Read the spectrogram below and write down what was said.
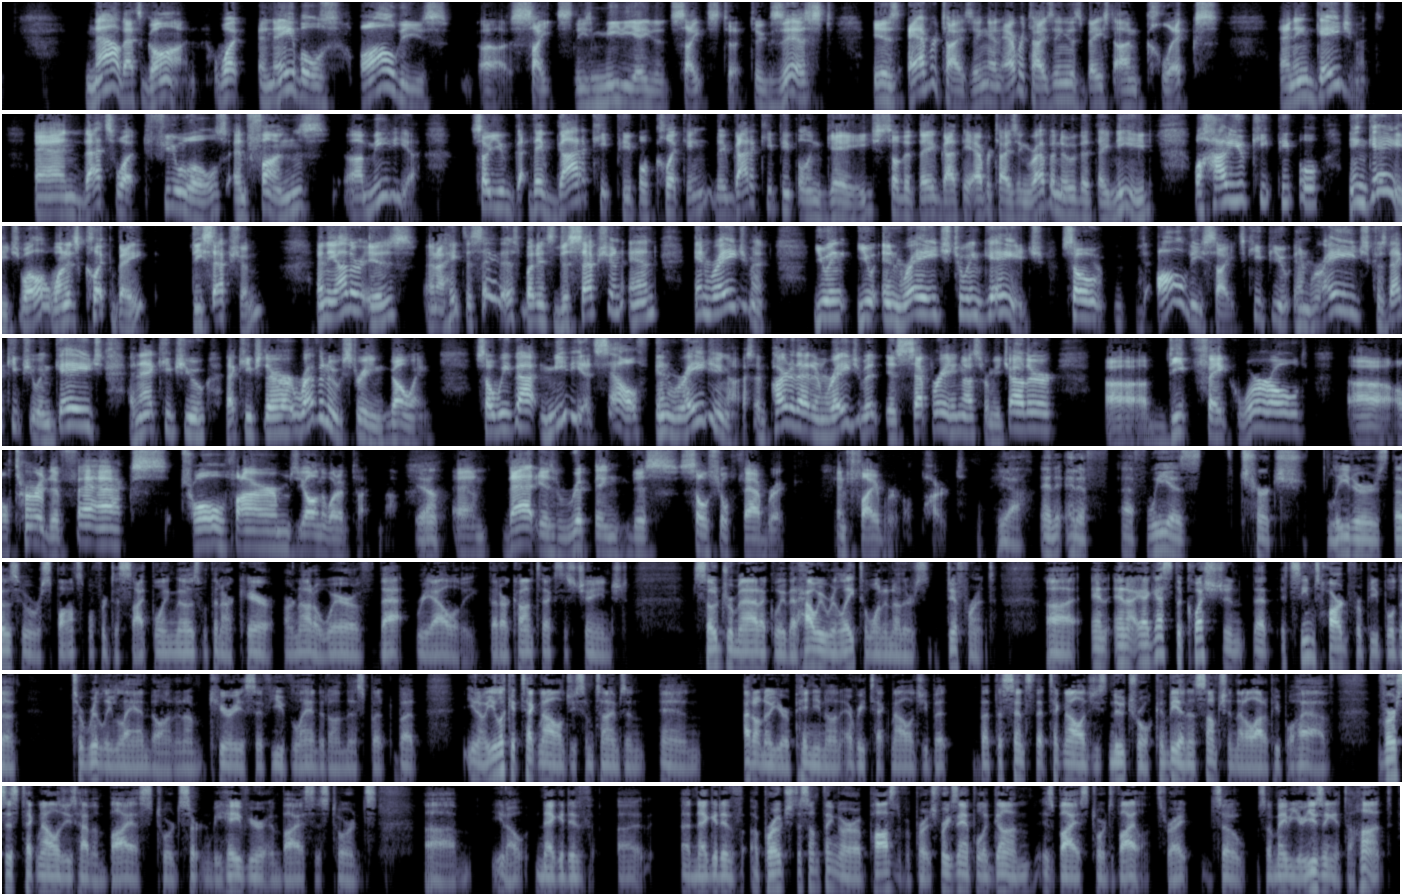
now that's gone. What enables all these uh, sites, these mediated sites to, to exist is advertising, and advertising is based on clicks and engagement. And that's what fuels and funds uh, media. So you they've got to keep people clicking. They've got to keep people engaged so that they've got the advertising revenue that they need. Well, how do you keep people engaged? Well, one is clickbait, deception, And the other is, and I hate to say this, but it's deception and enragement. You, you enrage to engage. So all these sites keep you enraged because that keeps you engaged and that keeps you that keeps their revenue stream going. So we've got media itself enraging us. And part of that enragement is separating us from each other, uh, deep fake world, uh, alternative facts, troll farms. You all know what I'm talking about. Yeah. And that is ripping this social fabric and fiber apart. Yeah. And and if if we as church leaders, those who are responsible for discipling those within our care, are not aware of that reality, that our context has changed so dramatically that how we relate to one another is different. Uh, and and I, I guess the question that it seems hard for people to to really land on, and I'm curious if you've landed on this, but but you know, you look at technology sometimes, and and I don't know your opinion on every technology, but but the sense that technology is neutral can be an assumption that a lot of people have, versus technologies having bias towards certain behavior and biases towards um, you know negative uh, a negative approach to something or a positive approach. For example, a gun is biased towards violence, right? So so maybe you're using it to hunt,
